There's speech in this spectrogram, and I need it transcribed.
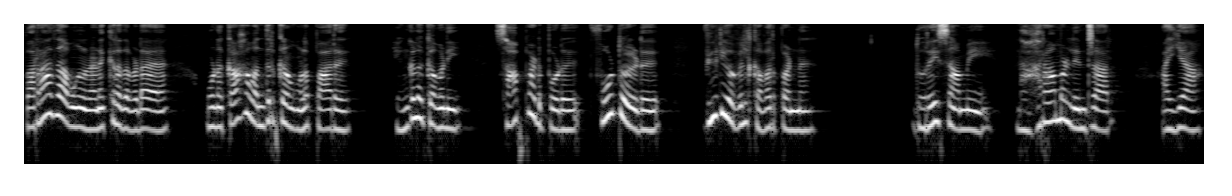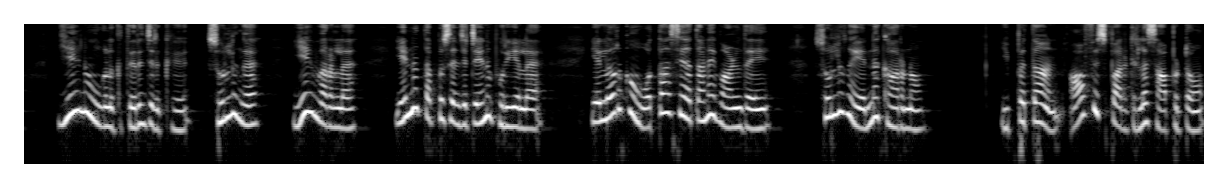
வராத அவங்கள நினைக்கிறத விட உனக்காக வந்திருக்கிறவங்கள பாரு. எங்களை கவனி சாப்பாடு போடு ஃபோட்டோ எடு வீடியோவில் கவர் பண்ணு. துரைசாமி நகராமல் நின்றார். ஐயா ஏன்னு உங்களுக்கு தெரிஞ்சிருக்கு? சொல்லுங்க. ஏன் வரல? என்ன தப்பு செஞ்சிட்டேன்னு புரியலை. எல்லோருக்கும் ஒத்தாசையாக தானே வாழ்ந்தேன். சொல்லுங்கள் என்ன காரணம்? இப்போ தான் ஆஃபீஸ் பார்ட்டியில் சாப்பிட்டோம்.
